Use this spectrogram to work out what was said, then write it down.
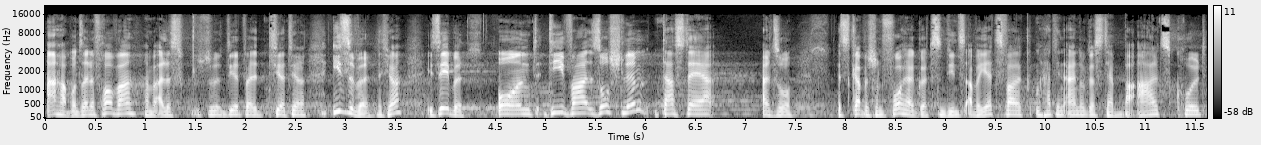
Ahab und seine Frau war, haben wir alles studiert bei Thyatira, Isabel, nicht wahr? Isabel. Und die war so schlimm, dass der, also es gab ja schon vorher Götzendienst, aber jetzt war, man hat den Eindruck, dass der Baalskult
